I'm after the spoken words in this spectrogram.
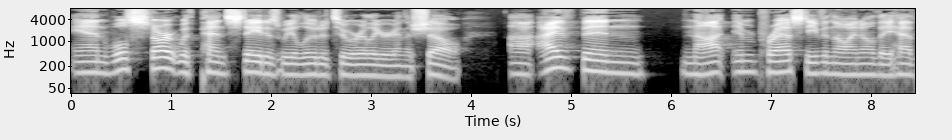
And we'll start with Penn State, as we alluded to earlier in the show. Uh, I've been not impressed, even though I know they had,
